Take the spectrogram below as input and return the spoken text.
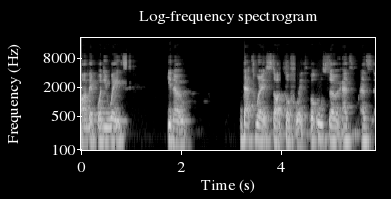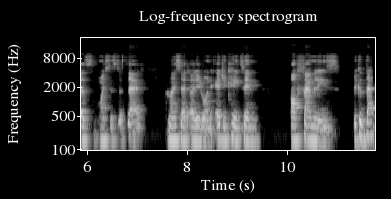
are, their body weight, you know, that's where it starts off with. But also as as as my sister said, and I said earlier on, educating our families, because that's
